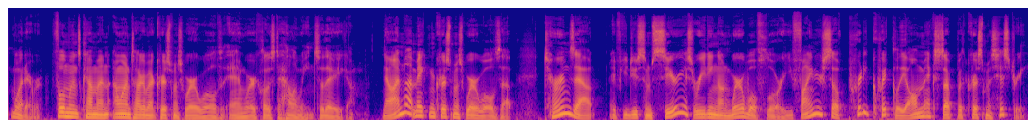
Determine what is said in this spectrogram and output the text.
whatever. Full moon's coming. I want to talk about Christmas werewolves, and we're close to Halloween, so there you go. Now, I'm not making Christmas werewolves up. Turns out, if you do some serious reading on werewolf lore, you find yourself pretty quickly all mixed up with Christmas history.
